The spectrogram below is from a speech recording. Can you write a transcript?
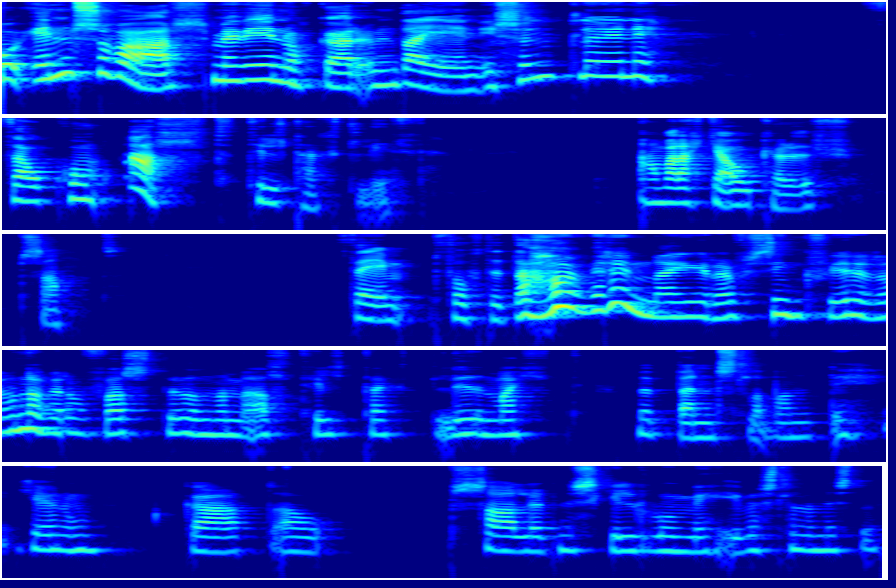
og eins og var með vin okkar um daginn í sundlauginni þá kom allt tiltækt lið. Hann var ekki ákjörður samt. Þeim þótti þetta að vera nærafsing fyrir hann að vera fastur þannig með allt tiltækt lið mætt með benslabandi hér hún gat á salerni skilrúmi í Vestlunarmiðstöð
